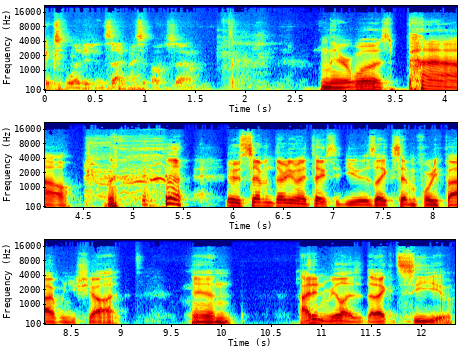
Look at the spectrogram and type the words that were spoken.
exploded inside myself. So And there it was. Pow. it was 7:30 when I texted you. It was like 7:45 when you shot. And I didn't realize that I could see you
